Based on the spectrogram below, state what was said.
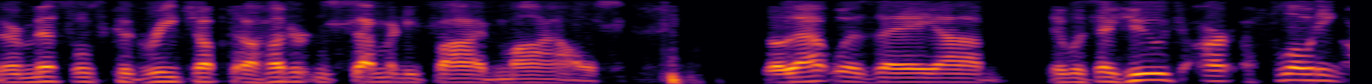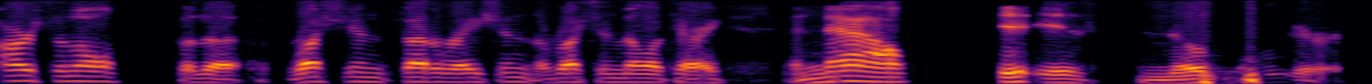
Their missiles could reach up to 175 miles. So that was a, uh, it was a huge ar- floating arsenal for the Russian Federation, the Russian military, and now it is no longer.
